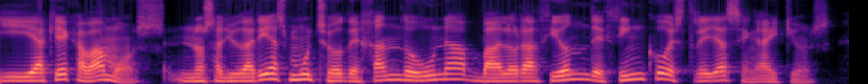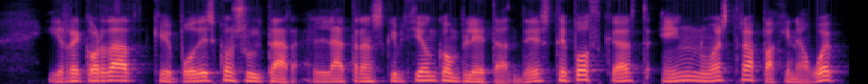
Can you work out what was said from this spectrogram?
Y aquí acabamos. Nos ayudarías mucho dejando una valoración de 5 estrellas en iTunes. Y recordad que podéis consultar la transcripción completa de este podcast en nuestra página web.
